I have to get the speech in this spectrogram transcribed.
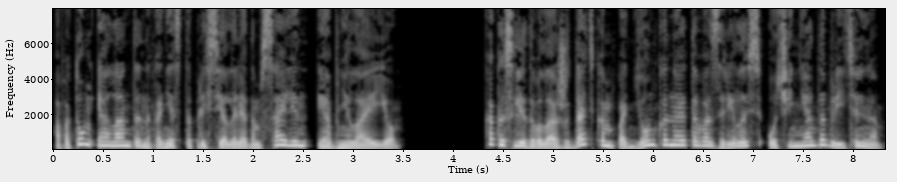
А потом Иоланда наконец-то присела рядом с Айлин и обняла ее. Как и следовало ожидать, компаньонка на это воззрилась очень неодобрительно.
